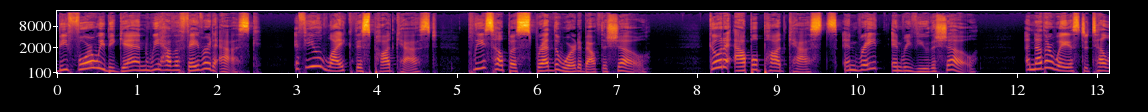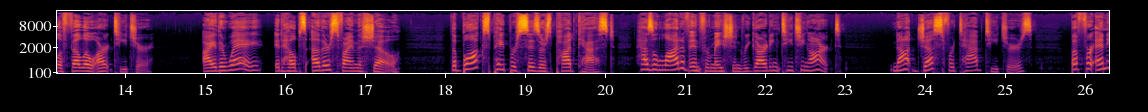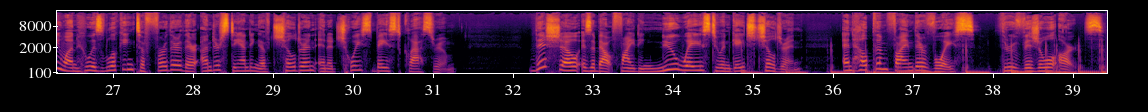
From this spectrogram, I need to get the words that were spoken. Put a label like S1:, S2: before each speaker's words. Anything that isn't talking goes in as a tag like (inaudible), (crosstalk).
S1: Before we begin, we have a favor to ask. If you like this podcast, please help us spread the word about the show. Go to Apple Podcasts and rate and review the show. Another way is to tell a fellow art teacher. Either way, it helps others find the show. The Blocks, Paper, Scissors podcast has a lot of information regarding teaching art, not just for tab teachers, but for anyone who is looking to further their understanding of children in a choice based classroom. This show is about finding new ways to engage children and help them find their voice through visual arts.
